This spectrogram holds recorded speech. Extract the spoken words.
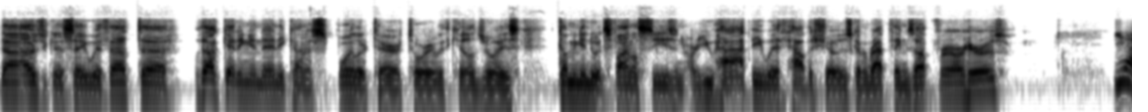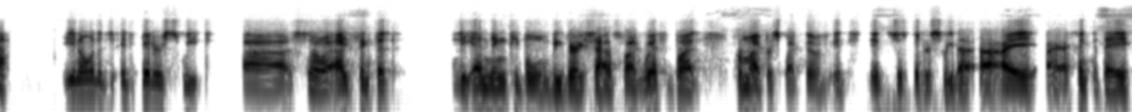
No, I was just going to say without uh, without getting into any kind of spoiler territory with Killjoys coming into its final season, are you happy with how the show is going to wrap things up for our heroes? Yeah, you know what? It's it's bittersweet. Uh, so I think that the ending people will be very satisfied with, but from my perspective, it's it's just bittersweet. I I, I think that they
